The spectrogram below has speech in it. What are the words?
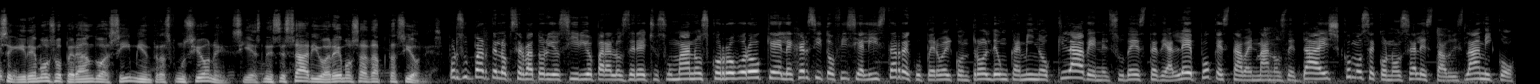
Seguiremos operando así mientras funcione. Si es necesario, haremos adaptaciones. Por su parte, el Observatorio Sirio para los Derechos Humanos corroboró que el ejército oficialista recuperó el control de un camino clave en el sudeste de Alepo que estaba en manos de Daesh, como se conoce al Estado Islámico.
